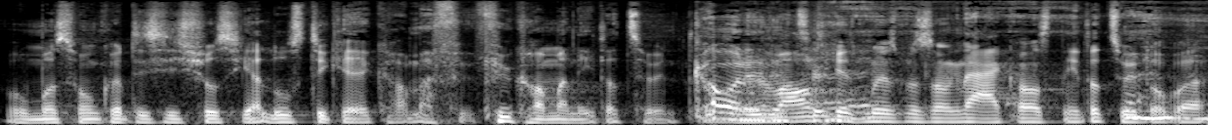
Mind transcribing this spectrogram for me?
wo man sagen kann, das ist schon sehr lustig, kann man, viel kann man nicht erzählen. Kann man nicht also, erzählen. muss man sagen, nein, kannst nicht erzählen, aber,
